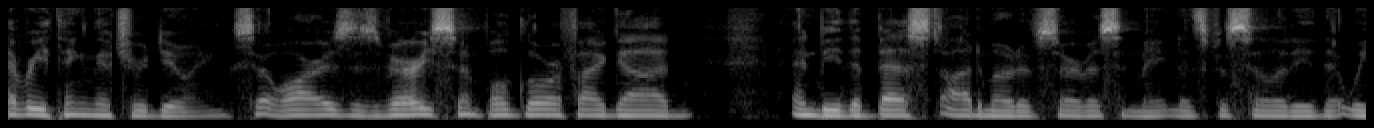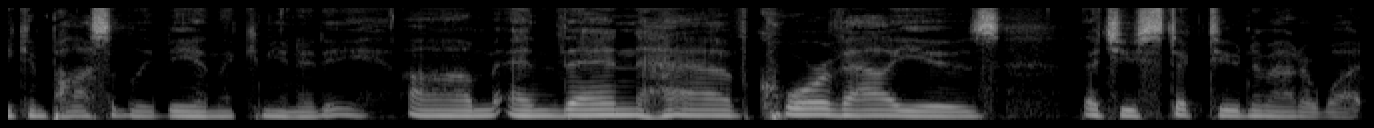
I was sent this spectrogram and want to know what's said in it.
everything that you're doing. So ours is very simple glorify God and be the best automotive service and maintenance facility that we can possibly be in the community. Um, and then have core values that you stick to no matter what.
